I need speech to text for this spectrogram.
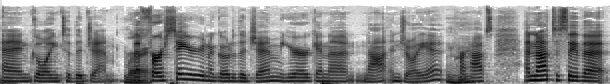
and going to the gym the Mm-hmm. First day you're going to go to the gym you're going to not enjoy it Mm-hmm. perhaps and not to say that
